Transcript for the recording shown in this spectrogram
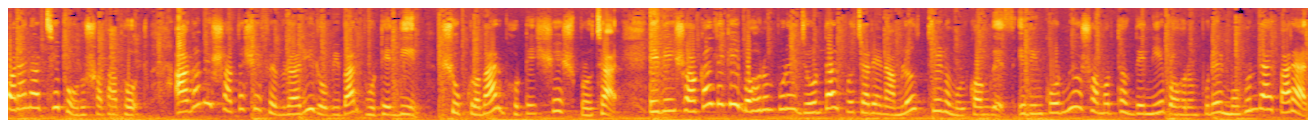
করা নাড়ছে পৌরসভা ভোট। আগামী সাতাশে ফেব্রুয়ারি রবিবার ভোটের দিন, শুক্রবার ভোটের শেষ প্রচার। এদিন সকাল থেকেই বহরমপুরে জোরদার প্রচারে নামল তৃণমূল কংগ্রেস। এদিন কর্মী ও সমর্থকদের নিয়ে বহরমপুরের মোহনরায় পাড়ার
